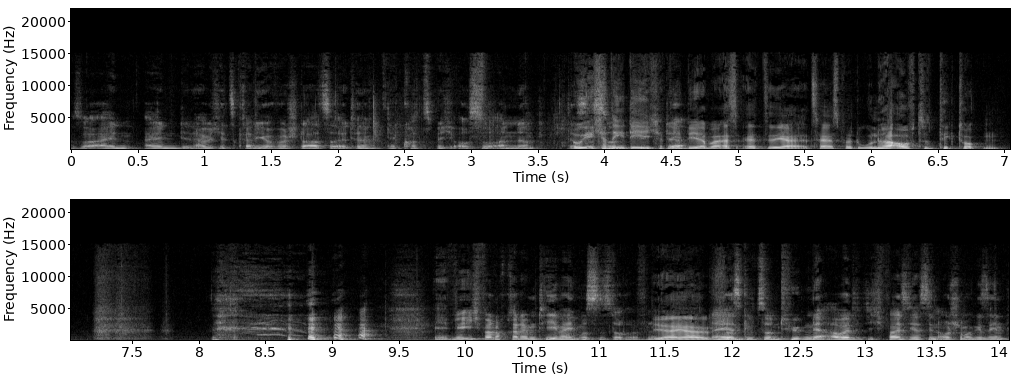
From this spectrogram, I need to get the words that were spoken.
Also einen, einen den habe ich jetzt gerade hier auf der Startseite, der kotzt mich auch so an, ne? Das oh, ich so habe eine ein Idee, Typ, ich habe eine Idee, aber erst, erst, ja, erzähl erst mal du und hör auf zu TikToken. Ich war doch gerade im Thema, ich muss es doch öffnen. Ja, ja, Naja, es gibt so einen Typen, der arbeitet, ich weiß nicht, hast du ihn auch schon mal gesehen?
